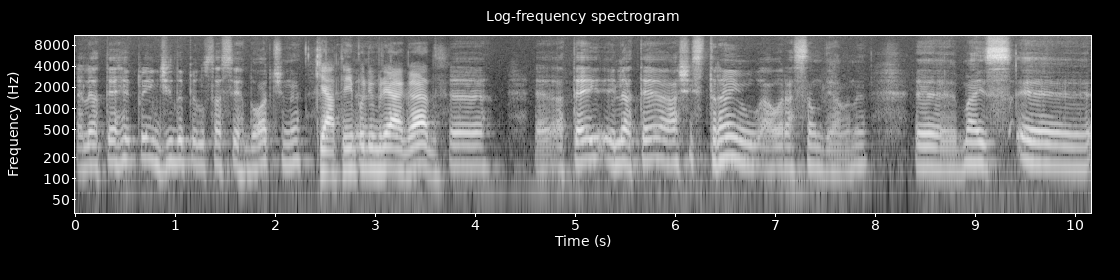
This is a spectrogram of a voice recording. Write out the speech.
Ela é até repreendida pelo sacerdote, né? Que a tem por é, embriagada. É, é, até, ele até acha estranho a oração dela, né? É, mas é,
